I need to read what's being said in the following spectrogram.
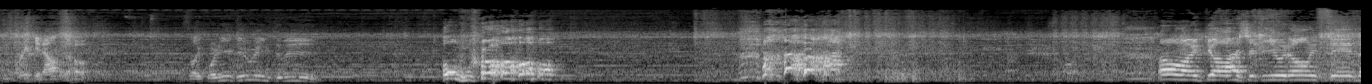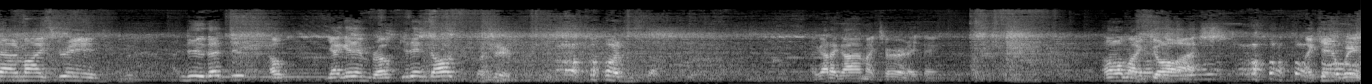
I'm freaking out though. It's like, what are you doing to me? Oh, bro! oh my gosh, if you would only seen that on my screen. Dude, that dude. Oh, yeah, get in, bro. Get in, dog. Right there. Oh, I just. I got a guy on my turret, I think. Oh my oh. gosh. I can't wait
